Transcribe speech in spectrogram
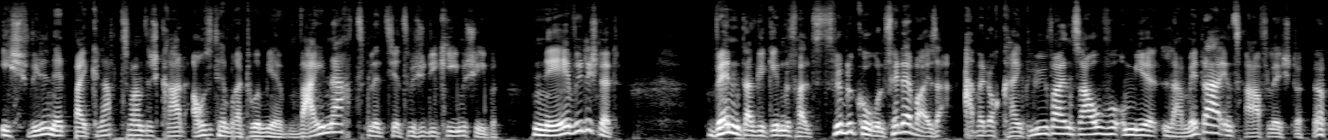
Ich will nicht bei knapp 20 Grad Außentemperatur mir Weihnachtsplätzchen zwischen die Kieme schieben. Nee, will ich nicht. Wenn, dann gegebenenfalls Zwiebelkuchen fetterweise, aber doch kein Glühwein saufe und mir Lametta ins Haar flechte.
